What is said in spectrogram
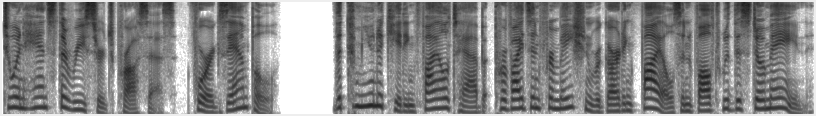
to enhance the research process. For example, the Communicating File tab provides information regarding files involved with this domain.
